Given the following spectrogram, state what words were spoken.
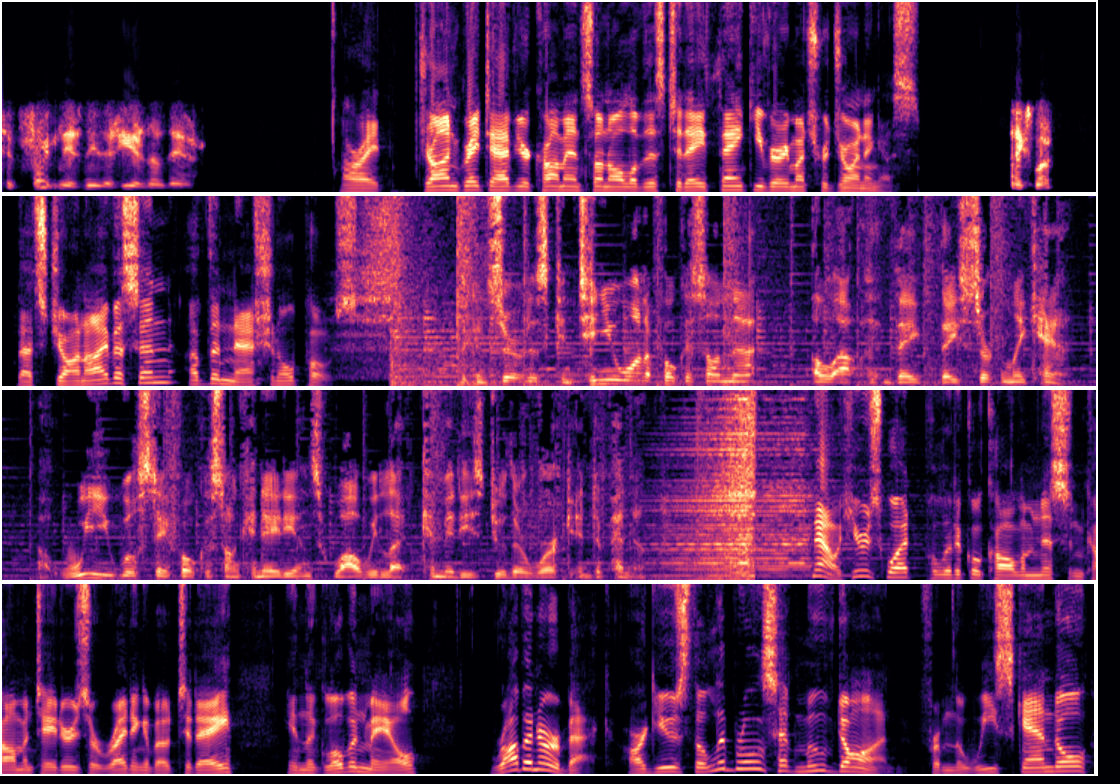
to, frankly, is neither here nor there. All right. John, great to have your comments on all of this today. Thank you very much for joining us. Thanks, Mark. That's John Ivison of the National Post. The Conservatives continue want to focus on that. Allow, they, they certainly can. Uh, we will stay focused on Canadians while we let committees do their work independently. Now, here's what political columnists and commentators are writing about today. In the Globe and Mail, Robyn Urback argues the Liberals have moved on from the WE scandal,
